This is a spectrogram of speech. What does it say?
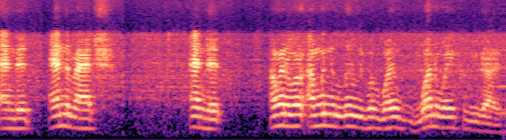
end it. End the match. End it. I'm gonna I'm gonna literally run, run away from you guys.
